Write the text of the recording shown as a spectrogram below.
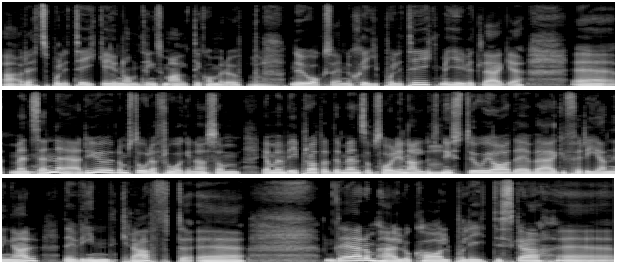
ja, rättspolitik är ju någonting som alltid kommer upp. Mm. Nu också energipolitik med givet läge läge. Eh, men sen är det ju de stora frågorna som, ja men vi pratade demensomsorgen alldeles mm. nyss du och jag, det är vägföreningar, det är vindkraft. Eh, det är de här lokalpolitiska eh,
